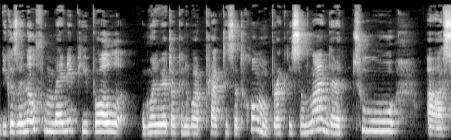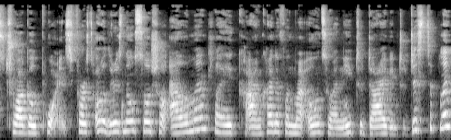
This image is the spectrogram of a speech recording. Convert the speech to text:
Because I know for many people, when we're talking about practice at home or practice online, there are two uh, struggle points. First, oh, there is no social element, like I'm kind of on my own, so I need to dive into discipline.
